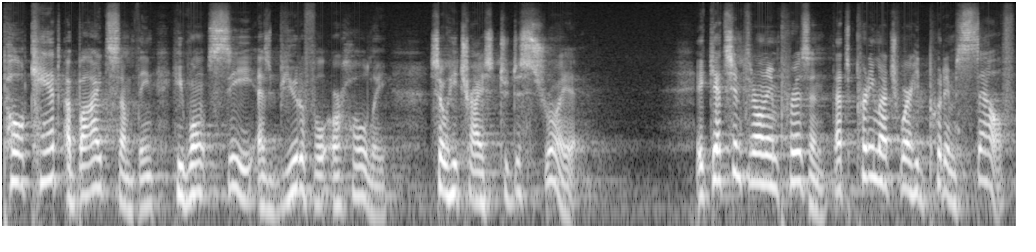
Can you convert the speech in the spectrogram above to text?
Paul can't abide something he won't see as beautiful or holy, so he tries to destroy it. It gets him thrown in prison. That's pretty much where he'd put himself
